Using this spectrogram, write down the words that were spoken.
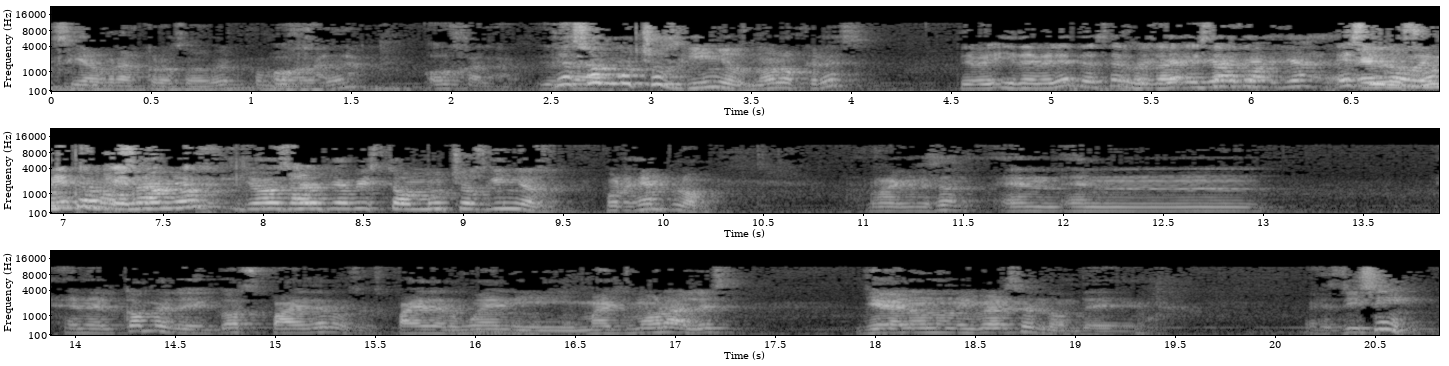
sí habrá crossover, como ojalá, ojalá. O Ya sea, son muchos guiños, ¿no lo crees? Debe- y debería de ser, O sea, ya- es, ya- algo- ya- ya- es en un los movimiento que últimos no... años, yo, yo he visto muchos guiños. Por ejemplo, regresando en, en, en el cómic de God Spider, o sea, Spider-Man y Miles Morales, llegan a un universo en donde es DC.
